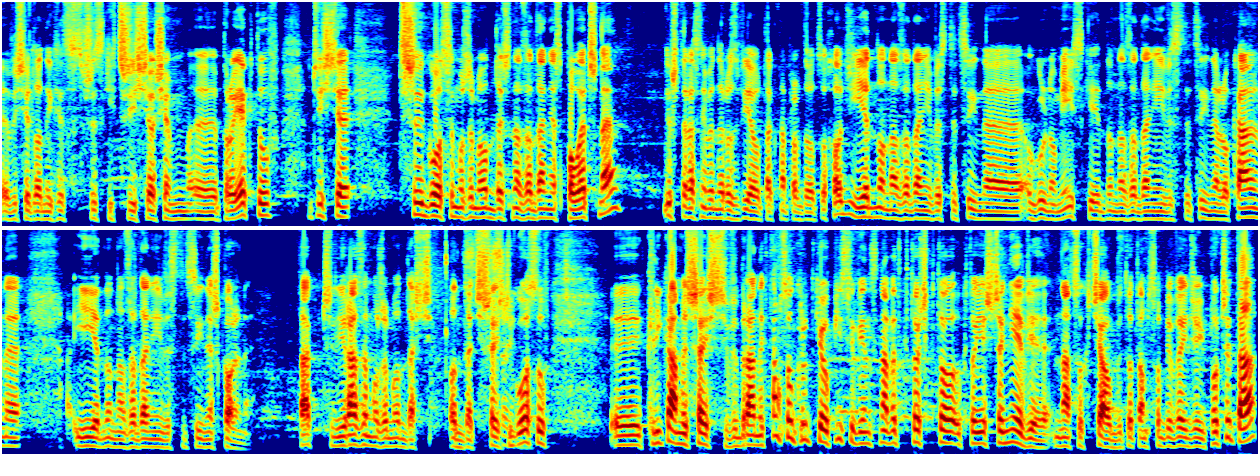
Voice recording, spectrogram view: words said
e, wyświetlonych jest wszystkich 38 e, projektów. Oczywiście trzy głosy możemy oddać na zadania społeczne, już teraz nie będę rozwijał tak naprawdę o co chodzi. Jedno na zadanie inwestycyjne ogólnomiejskie, jedno na zadanie inwestycyjne lokalne i jedno na zadanie inwestycyjne szkolne. Tak? Czyli razem możemy oddać, oddać sześć głosów. Y, Klikamy sześć wybranych. Tam są krótkie opisy, więc nawet ktoś, kto, kto jeszcze nie wie, na co chciałby, to tam sobie wejdzie i poczyta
